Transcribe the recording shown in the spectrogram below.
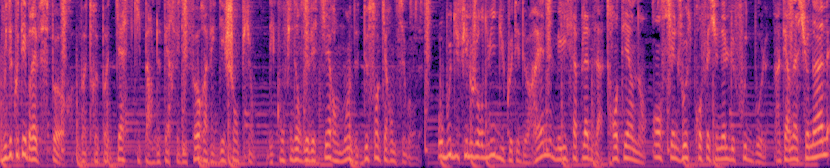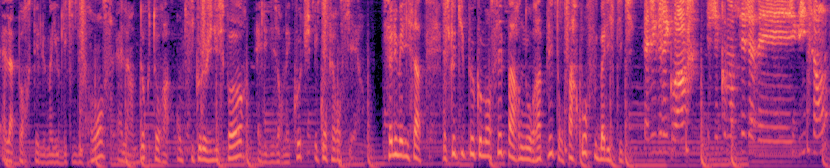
Vous écoutez Bref Sport, votre podcast qui parle de perf et d'effort avec des champions, des confidences de vestiaire en moins de 240 secondes. Au bout du fil aujourd'hui, du côté de Rennes, Melissa Plaza, 31 ans, ancienne joueuse professionnelle de football. Internationale, elle a porté le maillot de l'équipe de France, elle a un doctorat en psychologie du sport, elle est désormais coach et conférencière. Salut Mélissa, est-ce que tu peux commencer par nous rappeler ton parcours footballistique Salut Grégoire, j'ai commencé, j'avais 8 ans,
